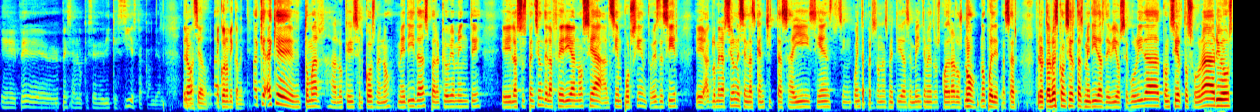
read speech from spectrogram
eh, pe- pese a lo que se dedique, sí está cambiando. Pero- Demasiado, económicamente. Hay que, hay que tomar a lo que dice el Cosme, ¿no? Medidas para que obviamente eh, la suspensión de la feria no sea al 100%, es decir, eh, aglomeraciones en las canchitas ahí, 100, 50 personas metidas en 20 metros cuadrados, no, no puede pasar, pero tal vez con ciertas medidas de bioseguridad, con ciertos horarios,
